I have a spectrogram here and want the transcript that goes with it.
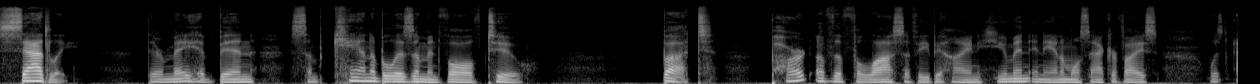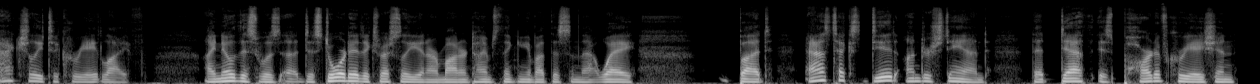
Sadly, there may have been some cannibalism involved too. But part of the philosophy behind human and animal sacrifice was actually to create life. I know this was uh, distorted, especially in our modern times, thinking about this in that way, but Aztecs did understand that death is part of creation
